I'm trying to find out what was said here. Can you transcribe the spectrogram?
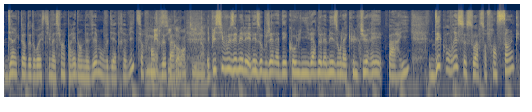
directeur de Drouot Estimation. À Paris dans le 9e. On vous dit à très vite sur France Merci, Bleu Paris. Corentine. Et puis si vous aimez les, les objets, la déco, l'univers de la maison, la culture et Paris, découvrez ce soir sur France 5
